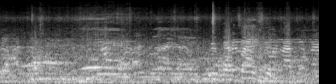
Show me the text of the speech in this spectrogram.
বৈশাখে ধরে এই সমাজ এই সমাজ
